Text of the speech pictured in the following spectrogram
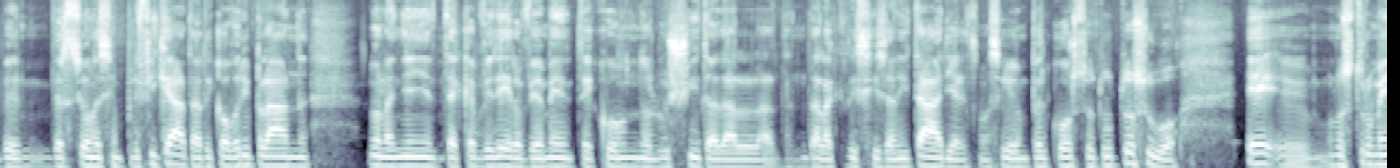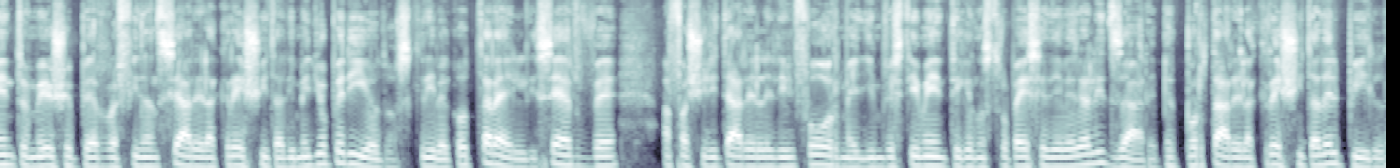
versione semplificata, recovery plan, non ha niente a che vedere ovviamente con l'uscita dalla, dalla crisi sanitaria, insomma segue un percorso tutto suo, è eh, uno strumento invece per finanziare la crescita di medio periodo, scrive Cottarelli, serve a facilitare le riforme e gli investimenti che il nostro Paese deve realizzare per portare la crescita del PIL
